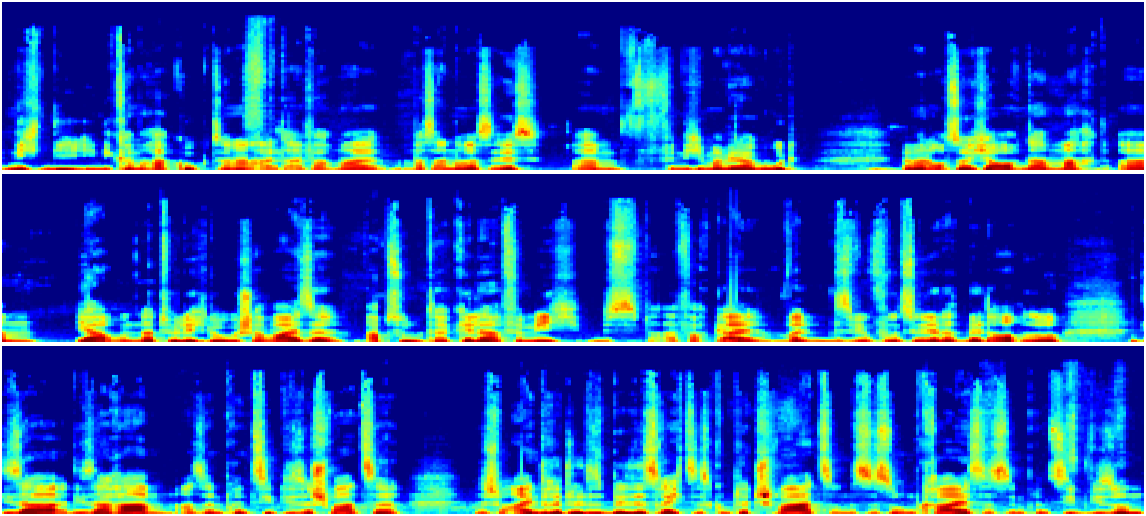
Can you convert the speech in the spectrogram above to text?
nicht in die, in die Kamera guckt, sondern halt einfach mal was anderes ist. Ähm, Finde ich immer wieder gut, wenn man auch solche Aufnahmen macht. Ähm, ja, und natürlich logischerweise absoluter Killer für mich. Ist einfach geil, weil deswegen funktioniert das Bild auch so. Dieser, dieser Rahmen, also im Prinzip diese schwarze, das ist ein Drittel des Bildes rechts ist komplett schwarz und es ist so im Kreis. Das ist im Prinzip wie so ein,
